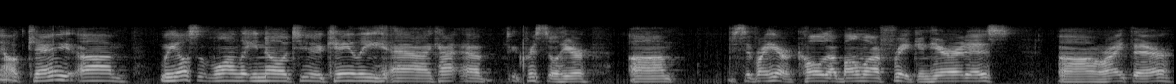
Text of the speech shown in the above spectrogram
Okay. Um, we also want to let you know too, Kaylee, uh, uh, Krystal here. Um, right here, called Obama a Freak, and here it is, uh, right there.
